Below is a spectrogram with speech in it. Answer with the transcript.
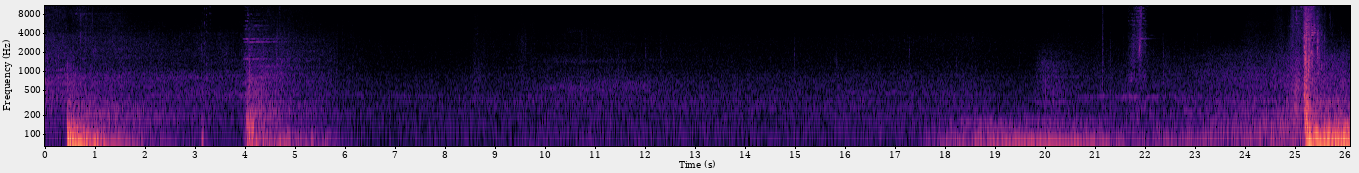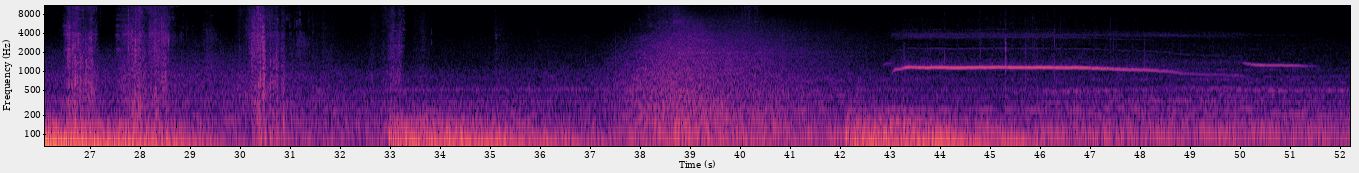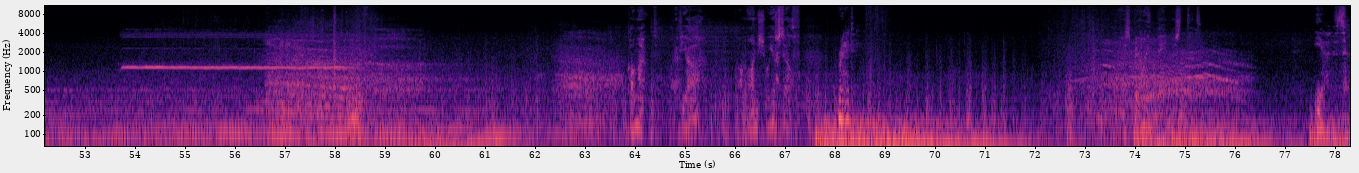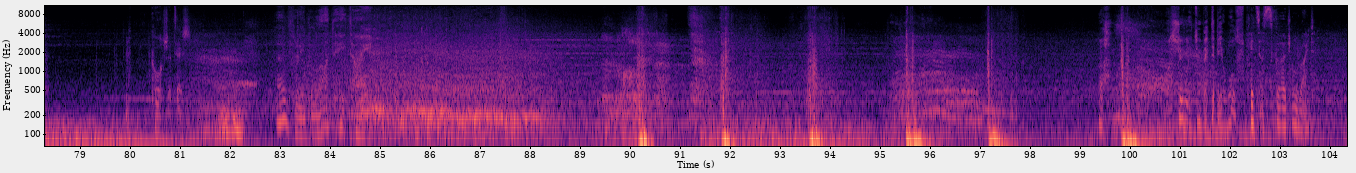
Come out, wherever you are. Come on, show yourself. Red. It's behind me, isn't it? Yes. Of course it is. Every bloody time. It's a scourge, all right.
